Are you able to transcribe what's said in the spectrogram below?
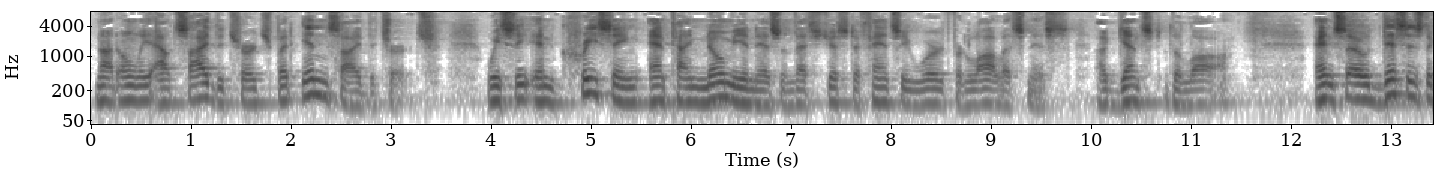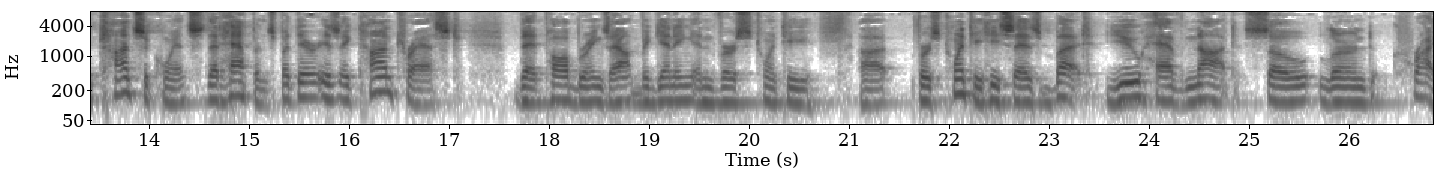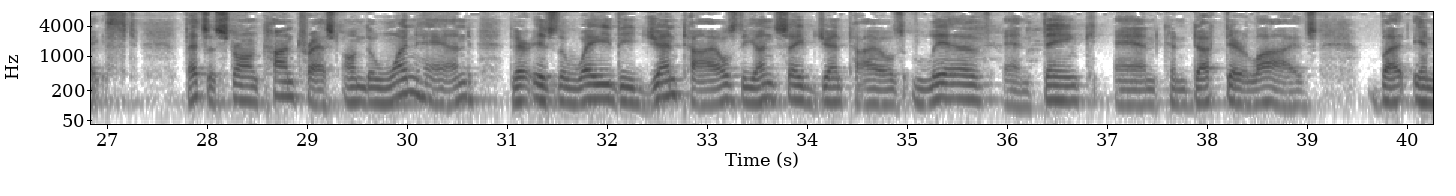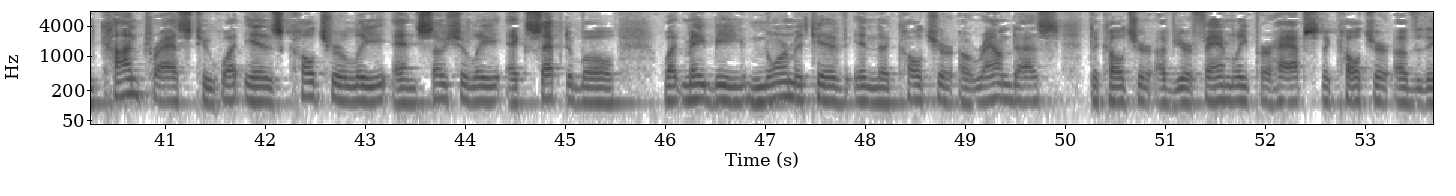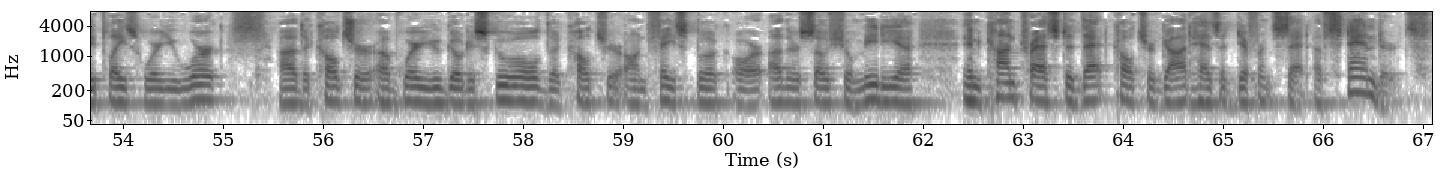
Not only outside the church, but inside the church. We see increasing antinomianism. That's just a fancy word for lawlessness against the law. And so this is the consequence that happens. But there is a contrast that Paul brings out beginning in verse 20, uh, verse 20, he says, but you have not so learned Christ. That's a strong contrast. On the one hand, there is the way the Gentiles, the unsaved Gentiles, live and think and conduct their lives. But in contrast to what is culturally and socially acceptable what may be normative in the culture around us, the culture of your family perhaps, the culture of the place where you work, uh, the culture of where you go to school, the culture on Facebook or other social media. In contrast to that culture, God has a different set of standards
